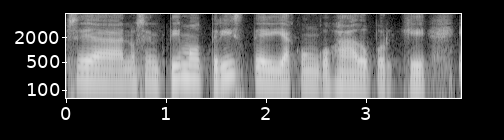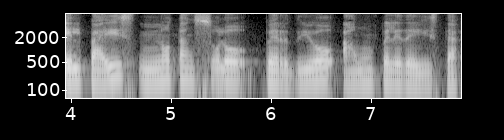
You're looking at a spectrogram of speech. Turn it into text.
O sea, nos sentimos tristes y acongojados porque el país no tan solo perdió a un peledeísta,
